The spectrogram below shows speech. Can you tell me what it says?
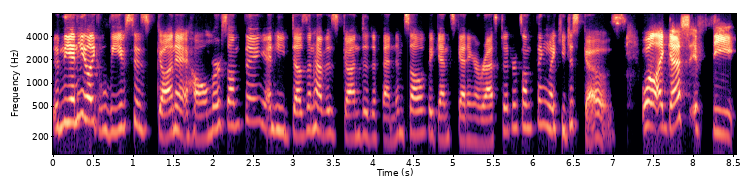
In the end, he like leaves his gun at home or something, and he doesn't have his gun to defend himself against getting arrested or something. Like he just goes. Well, I guess if the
